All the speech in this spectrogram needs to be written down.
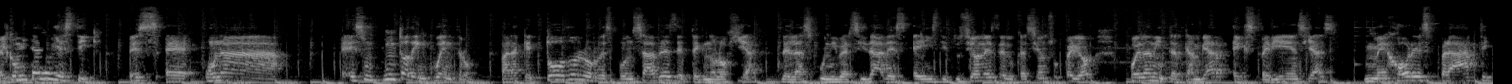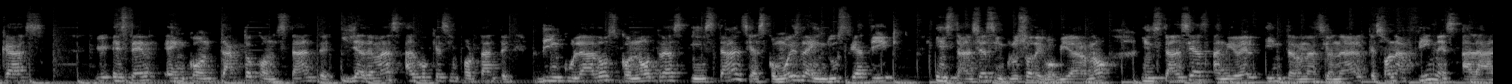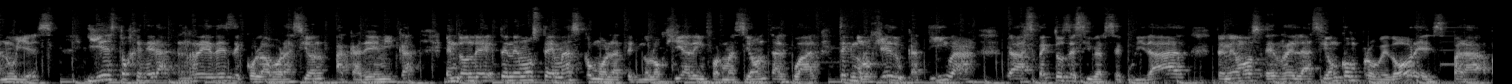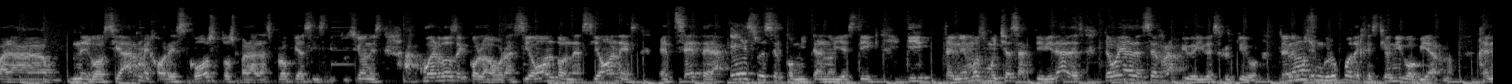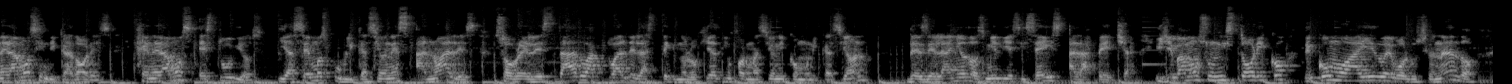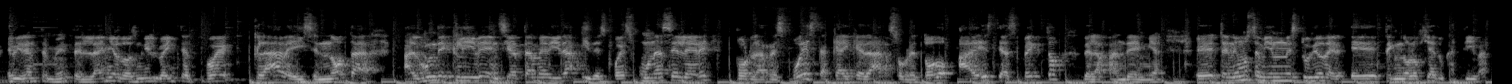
El Comité ANUYES TIC es, eh, una, es un punto de encuentro para que todos los responsables de tecnología de las universidades e instituciones de educación superior puedan intercambiar experiencias, mejores prácticas, estén en contacto constante. Y además algo que es importante, vinculados con otras instancias como es la industria TIC, instancias incluso de gobierno, instancias a nivel internacional que son afines a la ANUYES y esto genera redes de colaboración académica en donde tenemos temas como la tecnología de información tal cual, tecnología educativa, aspectos de ciberseguridad, tenemos eh, relación con proveedores para, para negociar mejores costos para las propias instituciones, acuerdos de colaboración, donaciones, etcétera. Eso es el Comité ANUYES TIC y tenemos muchas actividades. Te voy a ser rápido y descriptivo. Tenemos un grupo de gestión y gobierno, generamos indicadores, generamos estudios y hacemos publicaciones anuales sobre el estado actual de las tecnologías de información y comunicación desde el año 2016 a la fecha y llevamos un histórico de cómo ha ido evolucionando. Evidentemente, el año 2020 fue clave y se nota algún declive en cierta medida y después un acelere por la respuesta que hay que dar, sobre todo a este aspecto de la pandemia. Eh, tenemos también un estudio de eh, tecnología educativa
